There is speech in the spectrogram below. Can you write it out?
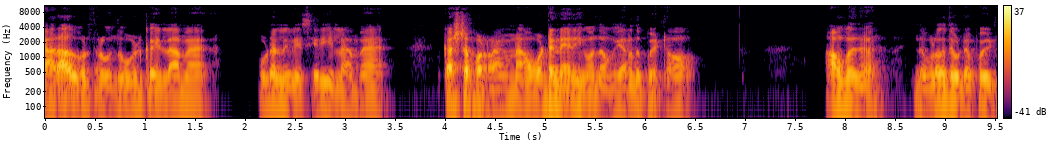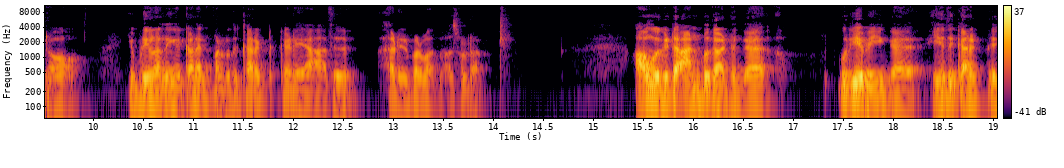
யாராவது ஒருத்தர் வந்து ஒழுக்கம் இல்லாமல் உடல்நிலை சரியில்லாமல் கஷ்டப்படுறாங்கன்னா உடனே நீங்கள் வந்து அவங்க இறந்து போயிட்டோம். அவங்க இந்த உலகத்தை விட்டு போயிட்டோம். இப்படிலாம் நீங்கள் கனெக்ட் பண்ணுறது கரெக்ட் கிடையாது அப்படின்னு பரமாத்மா சொல்கிறார் அவங்கக்கிட்ட அன்பு காட்டுங்க புரிய வையுங்க. எது கரெக்டு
